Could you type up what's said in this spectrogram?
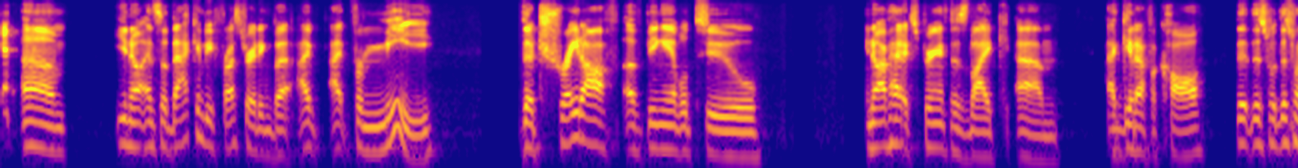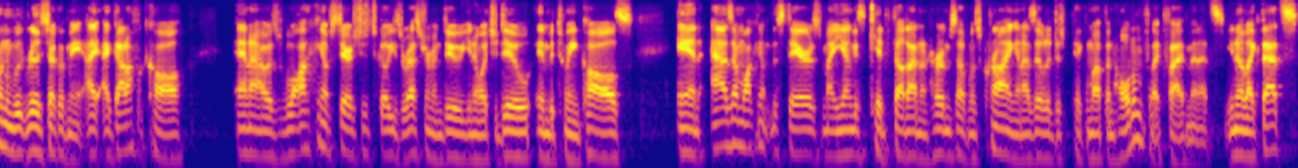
Yes. um you know and so that can be frustrating but I I for me the trade-off of being able to you know i've had experiences like um i get off a call. This one this one really stuck with me. I, I got off a call and i was walking upstairs just to go use the restroom and do you know what you do in between calls and as i'm walking up the stairs my youngest kid fell down and hurt himself and was crying and i was able to just pick him up and hold him for like five minutes you know like that's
